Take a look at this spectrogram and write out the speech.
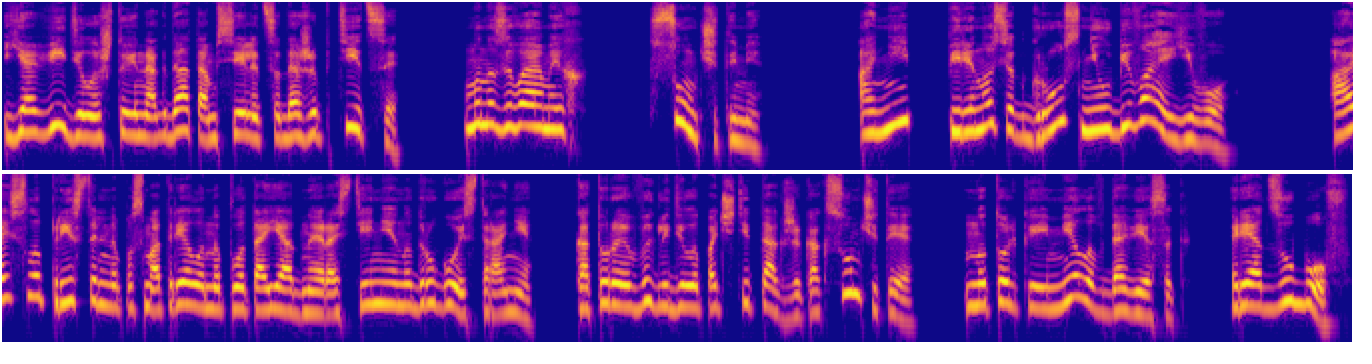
Я видела, что иногда там селятся даже птицы. Мы называем их сумчатыми. Они переносят груз, не убивая его. Айсла пристально посмотрела на плотоядное растение на другой стороне, которое выглядело почти так же, как сумчатые, но только имело в довесок ряд зубов.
